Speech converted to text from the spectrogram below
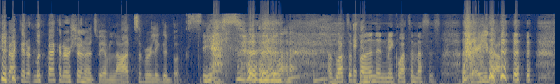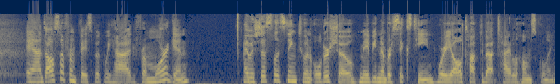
look back at our, look back at our show notes. We have lots of really good books. Yes. have lots of fun and make lots of messes. There you go. and also from Facebook, we had from Morgan. I was just listening to an older show, maybe number 16, where y'all talked about tidal homeschooling.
